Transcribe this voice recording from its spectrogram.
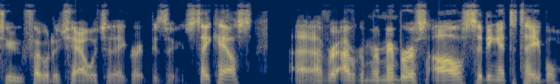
to Fogo de Chao, which is a great Brazilian steakhouse. Uh, I, re- I remember us all sitting at the table.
